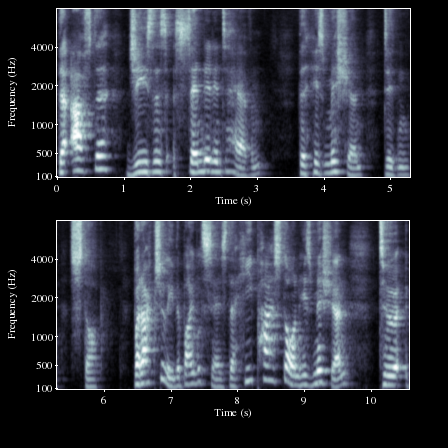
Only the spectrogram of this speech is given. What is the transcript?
that after Jesus ascended into heaven, that his mission didn't stop. But actually, the Bible says that he passed on his mission to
